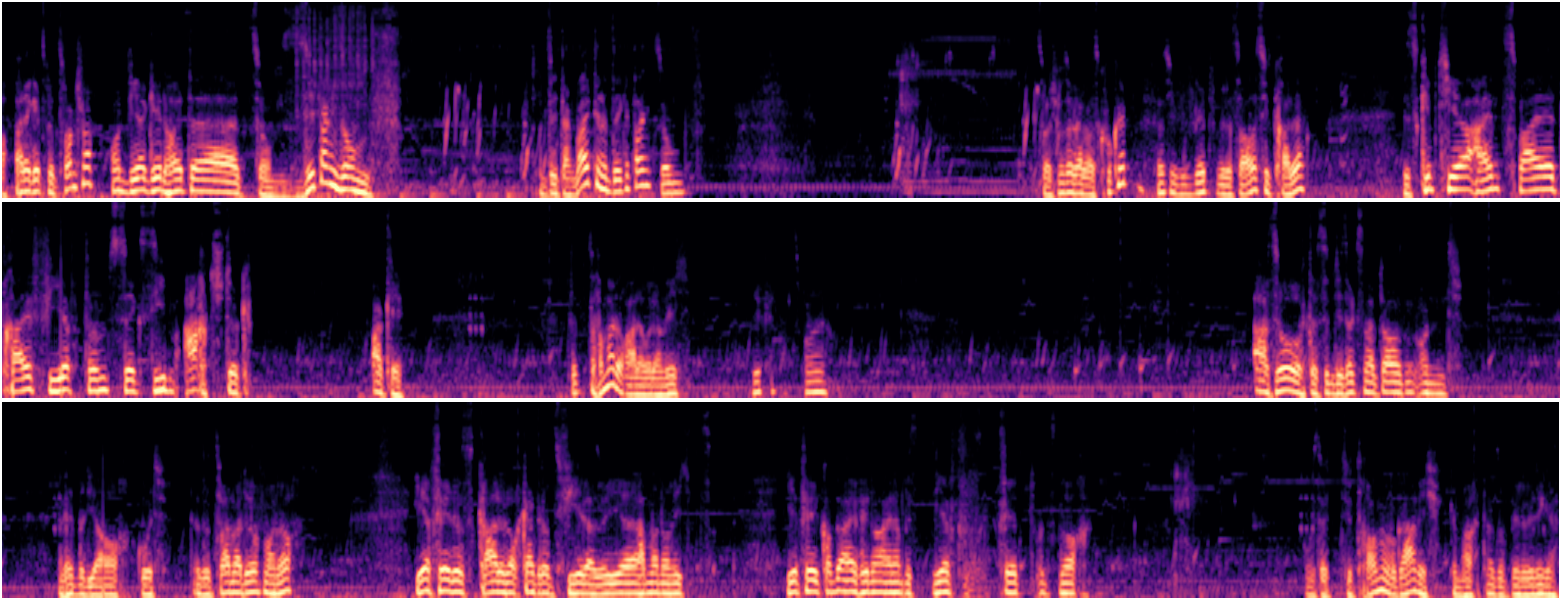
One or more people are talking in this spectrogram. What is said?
So, weiter geht's mit Spongebob und wir gehen heute zum Seetang-Sumpf. Seetang-Wald in den Seetang-Sumpf. So, ich muss sogar was gucken. Ich weiß nicht, wie, wird, wie das so aussieht gerade. Es gibt hier 1, 2, 3, 4, 5, 6, 7, 8 Stück. Okay. Das haben wir doch alle, oder nicht? Wie viel? Zwei. Ach so, das sind die 6.500 und dann hätten wir die auch. Gut. Also zweimal dürfen wir noch. Hier fehlt es gerade noch ganz, ganz viel. Also hier haben wir noch nichts. Hier fehlt, kommt einfach noch einer. Bis hier fehlt uns noch. Oh, die Traum haben wir gar nicht gemacht. Also mehr oder weniger.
